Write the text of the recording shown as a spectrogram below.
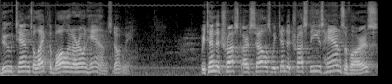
do tend to like the ball in our own hands, don't we? We tend to trust ourselves, we tend to trust these hands of ours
